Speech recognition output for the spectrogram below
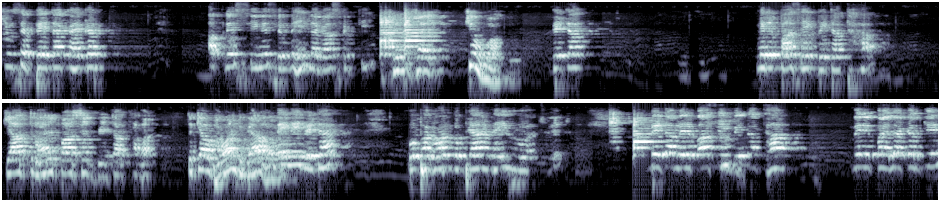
कि उसे बेटा कहकर अपने सीने से नहीं लगा सकती। क्यों हुआ? बेटा मेरे पास एक बेटा था। क्या तुम्हारे पास एक बेटा था? तो क्या वो भगवान की प्यारा हो नहीं नहीं बेटा वो भगवान को प्यारा नहीं हुआ। बेटा मेरे पास एक बेटा था। मैंने पैदा करके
